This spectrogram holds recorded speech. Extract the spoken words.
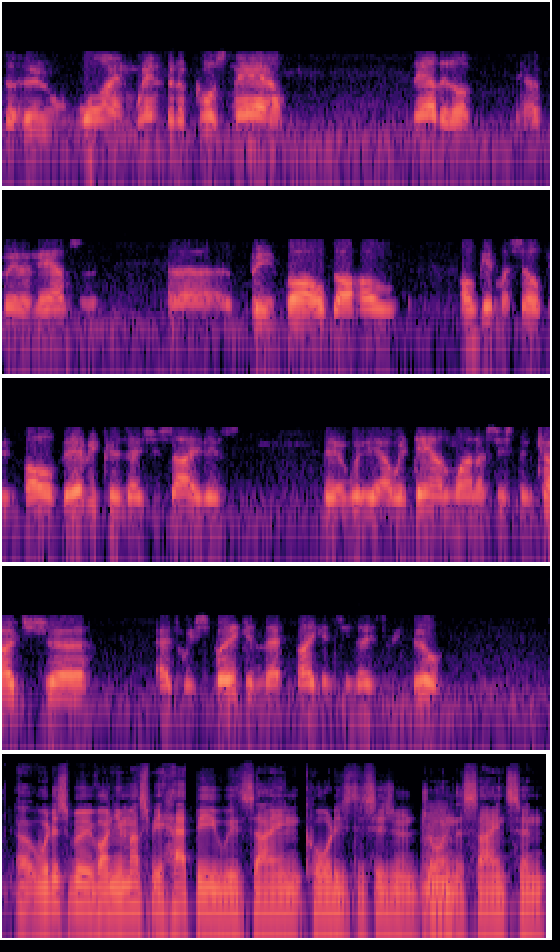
the who, why, and when. But of course now now that I've you know, been announced and uh, been involved, I'll I'll get myself involved there because, as you say, there's there we, you know, we're down one assistant coach uh, as we speak, and that vacancy needs to be filled. Uh, we'll just move on. You must be happy with Zane Cordy's decision to join Mm. the Saints and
